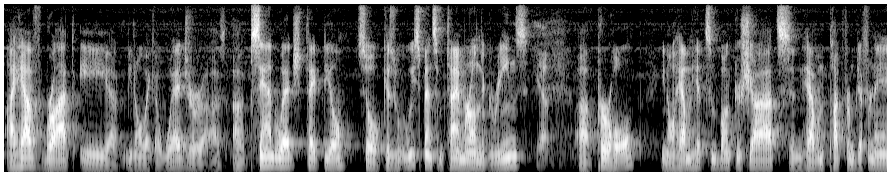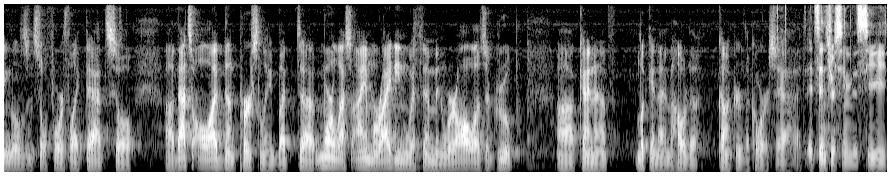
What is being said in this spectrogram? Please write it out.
I have brought a uh, you know like a wedge or a, a sand wedge type deal. So because we spent some time around the greens yep. Uh, per hole, you know, have them hit some bunker shots and have them putt from different angles and so forth like that. So uh, that's all I've done personally, but uh, more or less I am riding with them, and we're all as a group uh, kind of looking at how to conquer the course. Yeah, it's interesting to see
